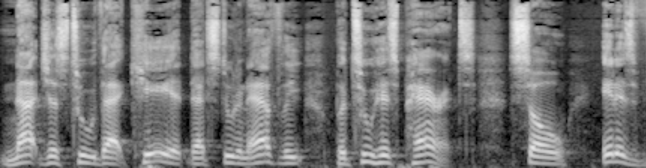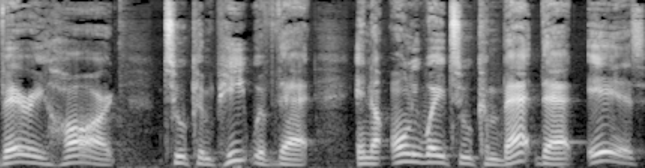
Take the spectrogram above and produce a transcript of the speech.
not just to that kid, that student athlete, but to his parents. So it is very hard to compete with that. And the only way to combat that is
